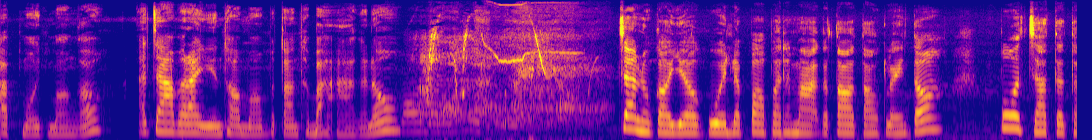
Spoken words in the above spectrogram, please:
អាប់មួយម៉ងកោអាចារ្យបរៃយិនថមងបតនតបះអាកណូចាលោកក៏យកគួយលបបឋមកតតក្លែងត ป้อจัดตะไต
